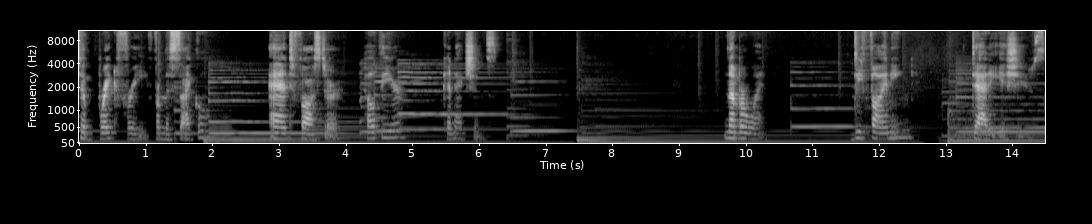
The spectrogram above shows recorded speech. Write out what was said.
to break free from the cycle and foster healthier connections. Number one, defining daddy issues.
